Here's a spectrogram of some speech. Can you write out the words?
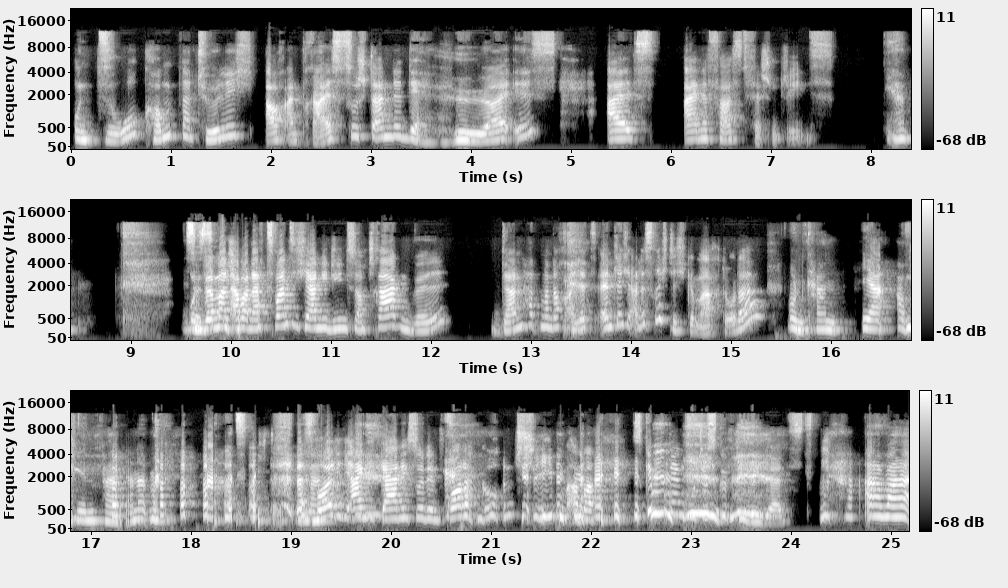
Und so kommt natürlich auch ein Preis zustande, der höher ist als eine Fast Fashion Jeans. Ja. Und wenn man aber nach 20 Jahren die Jeans noch tragen will, dann hat man doch letztendlich alles richtig gemacht, oder? Und kann. Ja, auf jeden Fall. Dann hat man alles richtig gemacht. Das wollte ich eigentlich gar nicht so in den Vordergrund schieben, aber es gibt mir ein gutes Gefühl jetzt. Aber,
